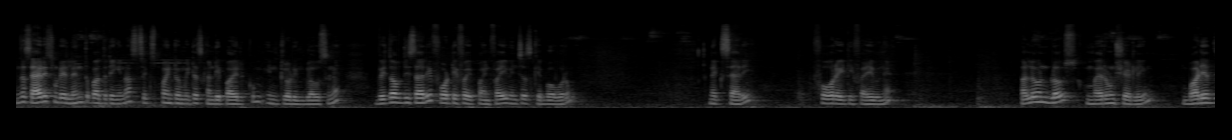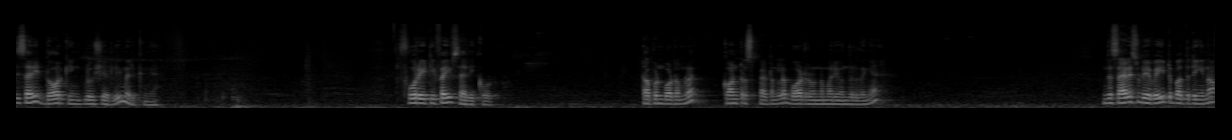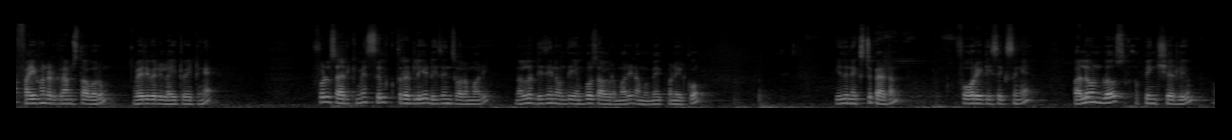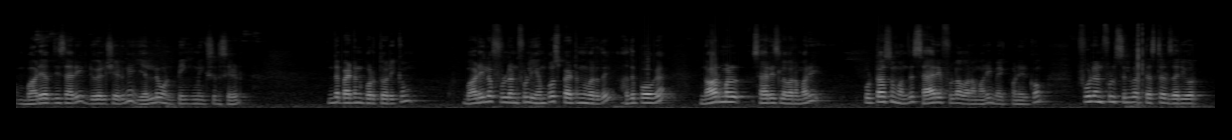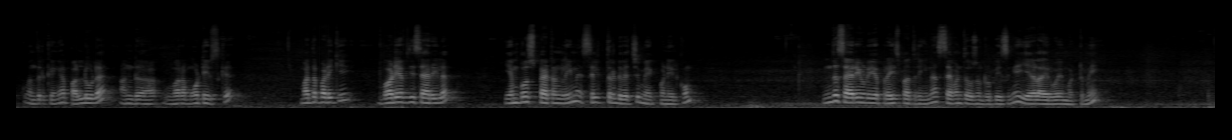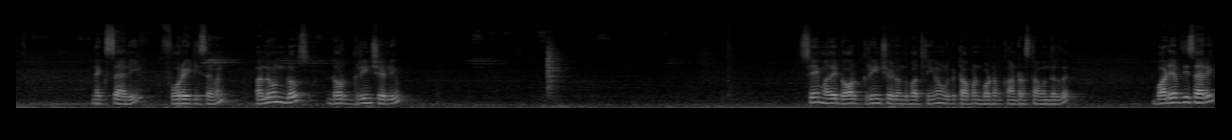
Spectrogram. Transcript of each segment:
இந்த சாரீஸுடைய லென்த் பார்த்துட்டிங்கன்னா சிக்ஸ் பாயிண்ட் டூ மீட்டர்ஸ் கண்டிப்பாக இருக்கும் including ப்ளவுஸுங்க width of the sari forty five point five inches கெபோ வரும். நெக்ஸ்ட் சாரீ ஃபோர் எயிட்டி ஃபைவுங்க பல்லுவன் blouse maroon ஷேட்லேயும் body of the sari dark ink blue ஷேட்லேயும் இருக்குங்க. Four eighty five sari code top and பாட்டமில் contrast பேட்டர்னில் border வந்த மாதிரி வந்துடுதுங்க இந்த சாரீஸுடைய வெயிட் பார்த்துட்டிங்கன்னா ஃபைவ் ஹண்ட்ரட் கிராம்ஸ் தான் வரும். வெரி வெரி லைட் வெயிட்டுங்க ஃபுல் சாரிக்குமே சில்க் த்ரெட்லேயே டிசைன்ஸ் வர மாதிரி நல்ல டிசைன் வந்து எம்போஸ் ஆகிற மாதிரி நம்ம மேக் பண்ணியிருக்கோம். இது நெக்ஸ்ட் பேட்டர்ன் ஃபோர் எயிட்டி சிக்ஸுங்க balloon blouse pink ஷேட்லேயும் body of the sari dual ஷேடுங்க yellow and pink mixed shade இந்த பேட்டர்ன் பொறுத்த வரைக்கும் பாடியில் full and full emboss pattern வருது. அது போக நார்மல் சாரீஸில் வர மாதிரி புட்டாஸும் வந்து சாரீ ஃபுல்லாக வர மாதிரி மேக் பண்ணியிருக்கோம். Full and full silver tested zari work வந்திருக்குங்க பல்லுவில் அந்த uh, வர மோட்டிவ்ஸ்க்கு மற்றபடிக்கு பாடி ஆஃப் தி சாரியில் எம்போஸ் பேட்டர்ன்லேயுமே சில்க் த்ரெட் வச்சு மேக் பண்ணியிருக்கோம். இந்த சாரியுடைய ப்ரைஸ் பார்த்துட்டிங்கன்னா செவன் தௌசண்ட் ருபீஸுங்க ஏழாயிரம் ரூபாய் மட்டுமே. Next sari four eighty seven balloon blouse dark green ஷேட்லேயும் same அதே டார்க் க்ரீன் ஷேட் வந்து பார்த்துட்டிங்கன்னா உங்களுக்கு டாப் அண்ட் பாட்டம் கான்ட்ராஸ்ட்டாக வந்துடுது body of the sari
